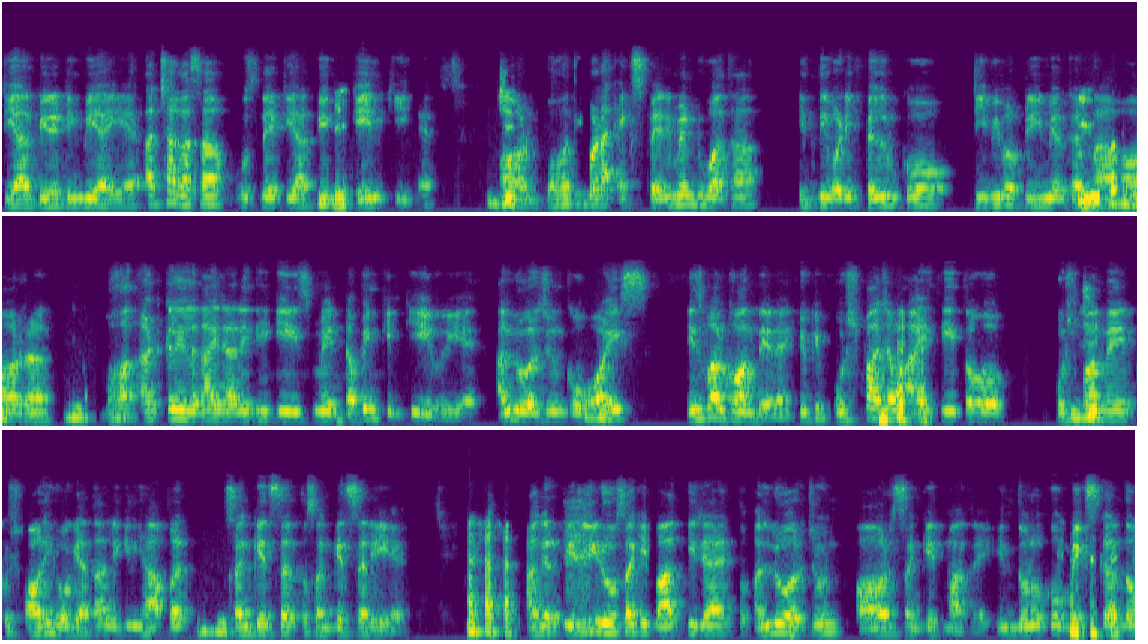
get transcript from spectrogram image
टीआरपी रेटिंग भी आई है। अच्छा खासा उसने टीआरपी गेन की है। और बहुत ही बड़ा एक्सपेरिमेंट हुआ था। इतनी बड़ी फ़िल्म को टीवी पर प्रीमियर करना और बहुत अटकलें लगाई जा रही थी कि इसमें डबिंग किन की हुई है। अल्लू अर्जुन को वॉइस इस बार कौन दे रहा है? क्योंकि पुष्पा जब आई थी तो पुष्पा में कुछ और ही हो गया था लेकिन यहाँ पर संकेत सर तो संकेत सर ही है। अगर इडली डोसा की बात की जाए तो अल्लू अर्जुन और संकेत मात्रे इन दोनों को मिक्स कर दो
